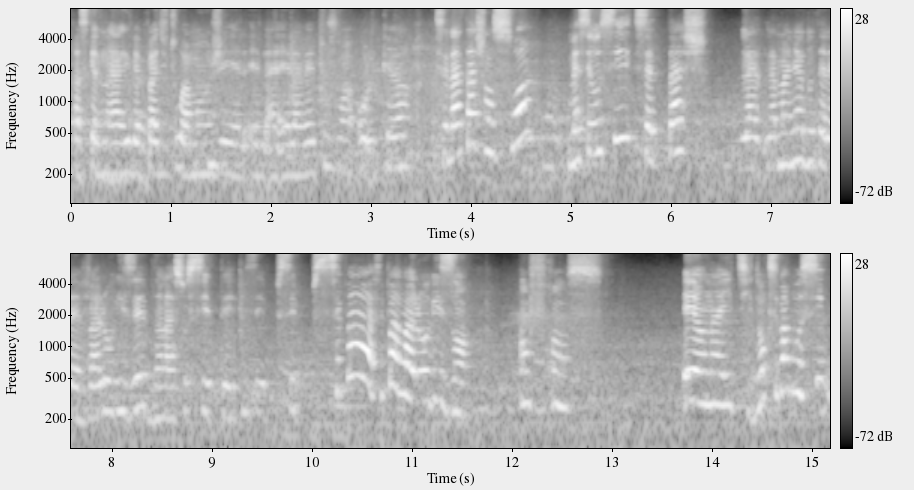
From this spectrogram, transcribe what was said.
parce qu'elle n'arrivait pas du tout à manger, elle, elle, avait toujours un haut le cœur. C'est la tâche en soi, mais c'est aussi cette tâche, la, la, manière dont elle est valorisée dans la société. C'est pas, pas valorisant en France et en Haïti. Donc c'est pas possible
